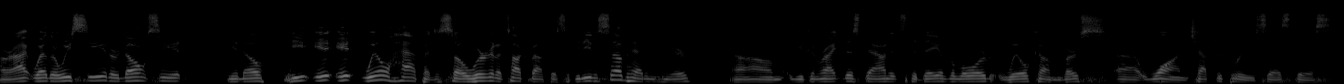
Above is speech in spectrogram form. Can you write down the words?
All right, whether we see it or don't see it, you know, he it, it will happen. So we're going to talk about this. If you need a subheading here, um, you can write this down. It's the day of the Lord will come. Verse uh, 1, chapter 3 says this.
